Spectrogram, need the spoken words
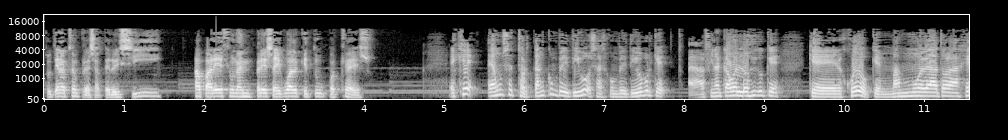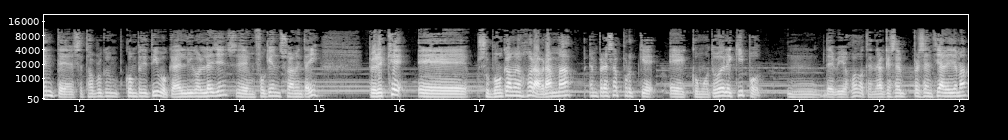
tú tienes tu empresa, pero ¿y si aparece una empresa igual que tú? Pues ¿qué es eso? Es que es un sector tan competitivo, o sea, es competitivo porque al fin y al cabo es lógico que, que el juego que más mueve a toda la gente, el sector com- competitivo, que es League of Legends, se enfoquen solamente ahí. Pero es que eh, supongo que a lo mejor habrá más empresas porque eh, como todo el equipo mm, de videojuegos tendrá que ser presencial y demás,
